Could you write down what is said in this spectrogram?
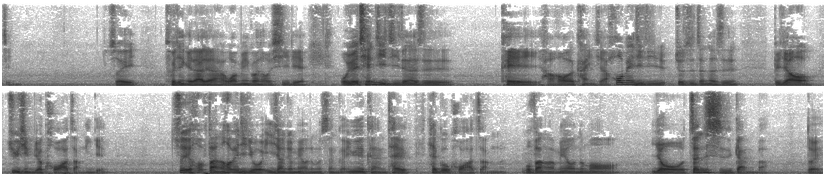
京，所以推荐给大家《亡命关头》系列。我觉得前几集真的是可以好好的看一下，后面几集就是真的是比较剧情比较夸张一点，所以后反而后面几集我印象就没有那么深刻，因为可能太太过夸张了，我反而没有那么有真实感吧，对。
